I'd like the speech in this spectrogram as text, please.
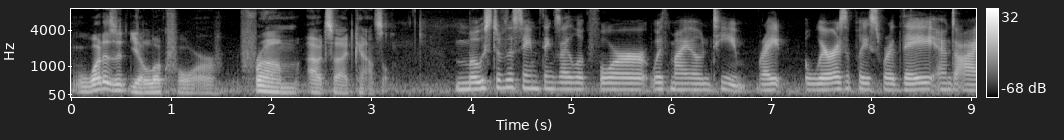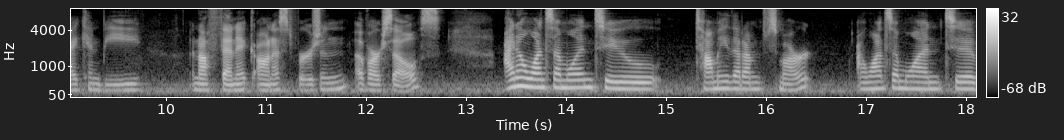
what is it you look for from outside counsel? Most of the same things I look for with my own team, right? Where is a place where they and I can be an authentic, honest version of ourselves? I don't want someone to tell me that I'm smart I want someone to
